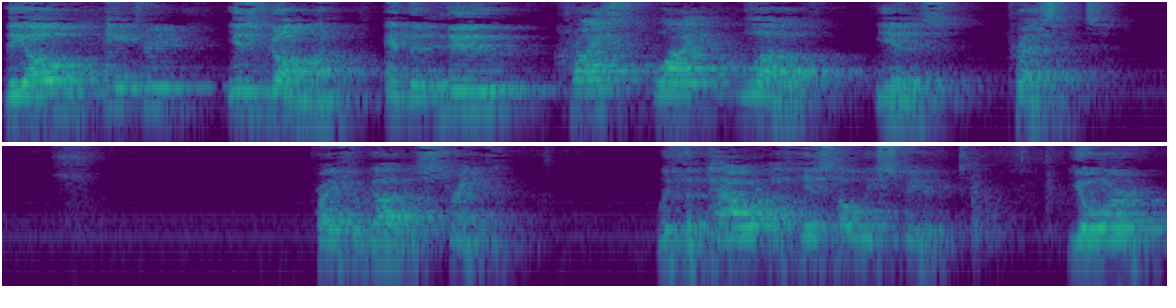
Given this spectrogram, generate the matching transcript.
The old hatred is gone and the new Christ-like love is present. Pray for God to strengthen with the power of His Holy Spirit your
